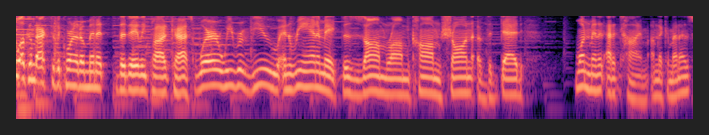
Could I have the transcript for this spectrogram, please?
Welcome back to the Cornetto Minute, the daily podcast where we review and reanimate the Zom rom com Shaun of the Dead one minute at a time. I'm Nick Jimenez.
